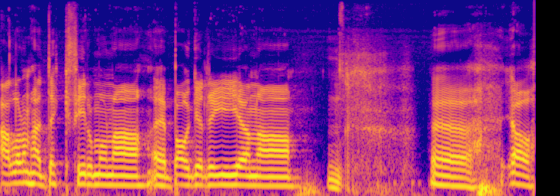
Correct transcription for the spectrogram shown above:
alla de här däckfilmerna, eh, bagerierna, Mm. eh, ja,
